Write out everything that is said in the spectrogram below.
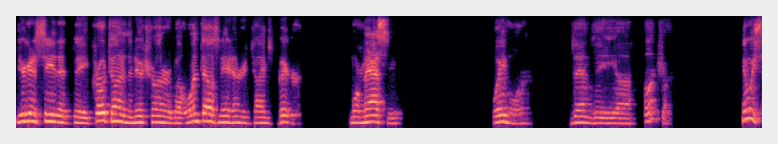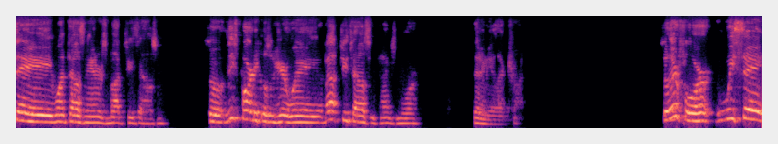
you're going to see that the proton and the neutron are about 1,800 times bigger, more massive, way more than the uh, electron. And we say 1,800 is about 2,000. So these particles in here weigh about 2,000 times more than an electron. So therefore, we say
